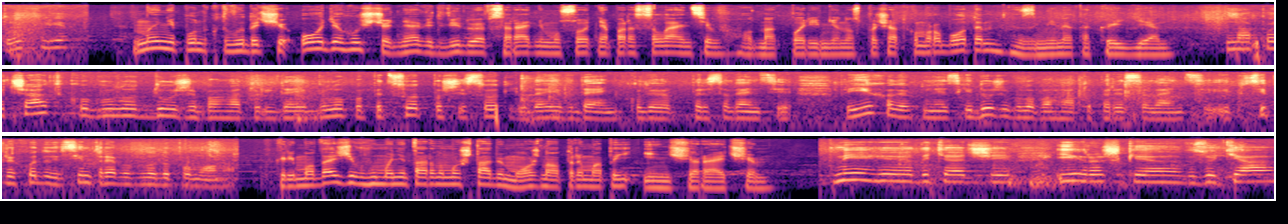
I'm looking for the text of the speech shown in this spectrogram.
туфлі. Нині пункт видачі одягу щодня відвідує в середньому сотня переселенців. Однак порівняно з початком роботи зміни таки є. На початку було дуже багато людей. Було по 500, по 600 людей в день, коли переселенці приїхали в Хмельницький. Дуже було багато переселенців. І всі приходили, всім треба була допомога. Крім одежі, в гуманітарному штабі можна отримати й інші речі. Книги дитячі, іграшки, взуття,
